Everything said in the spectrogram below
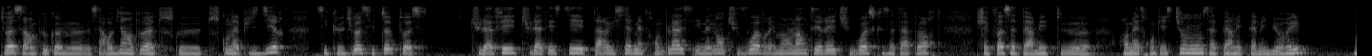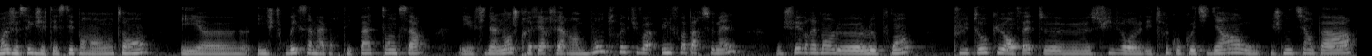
tu vois, c'est un peu comme, euh, ça revient un peu à tout ce que, tout ce qu'on a pu se dire, c'est que, tu vois, c'est top, toi, tu l'as fait, tu l'as testé, tu as réussi à le mettre en place, et maintenant tu vois vraiment l'intérêt, tu vois ce que ça t'apporte. Chaque fois, ça te permet de te euh, remettre en question, ça te permet de t'améliorer. Moi, je sais que j'ai testé pendant longtemps, et, euh, je trouvais que ça m'apportait pas tant que ça. Et finalement, je préfère faire un bon truc, tu vois, une fois par semaine, où je fais vraiment le point, plutôt que, en fait, suivre des trucs au quotidien où je n'y tiens pas.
